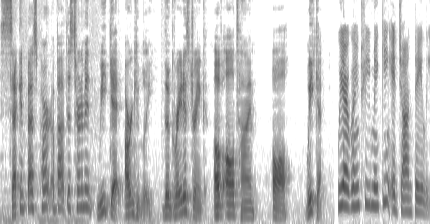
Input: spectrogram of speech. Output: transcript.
second best part about this tournament, we get arguably the greatest drink of all time all weekend. We are going to be making a John Daly.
